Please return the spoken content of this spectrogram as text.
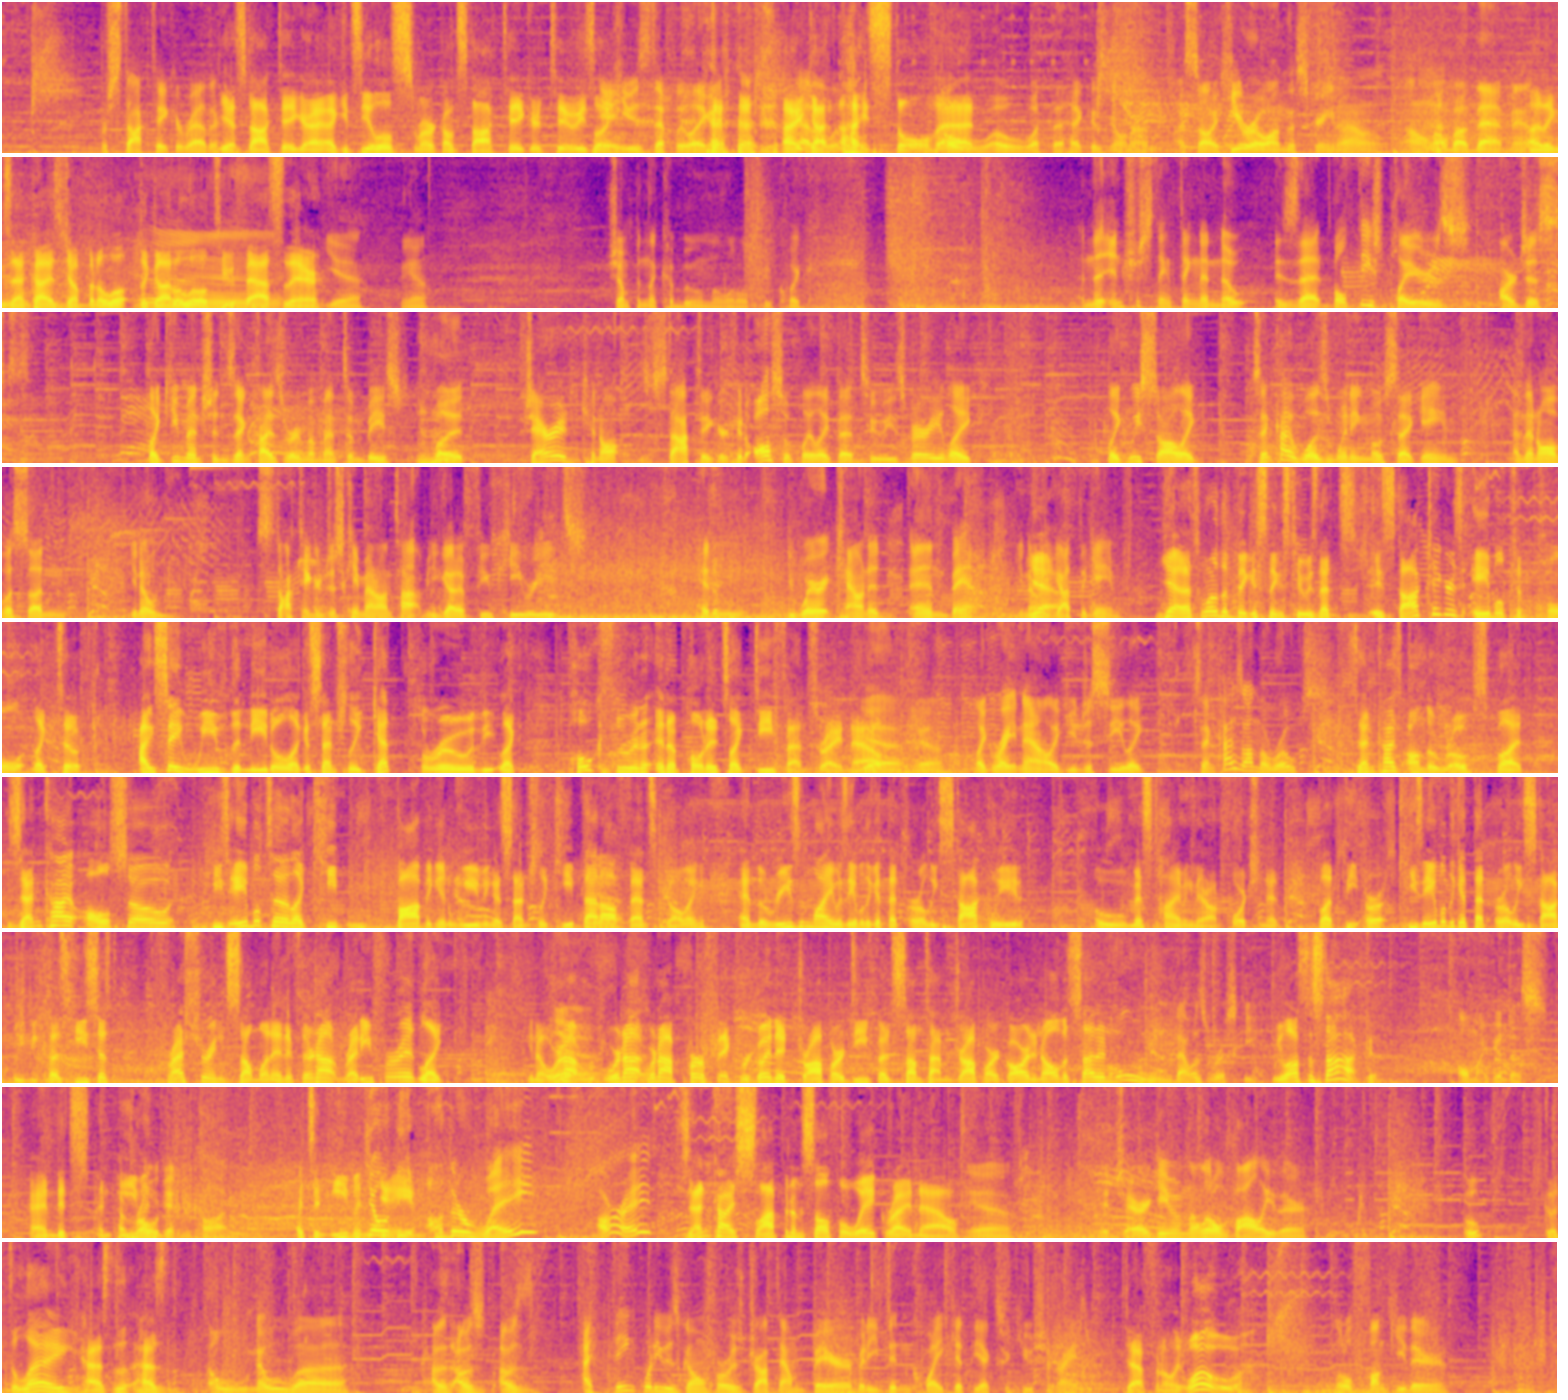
or Stocktaker, rather. yeah, Stocktaker. I, I can see a little smirk on Stocktaker, too. He's like, Yeah, he was definitely like, I, I got a got, I stole that. Oh, oh, what the heck is going on? I saw a hero on the screen. I don't, I don't know about that, man. I think Zenkai's jumping a little, the gun a little too fast there. Yeah, yeah. Jumping the kaboom a little too quick. And the interesting thing to note is that both these players are just, like you mentioned, Zenkai's very momentum based, Mm-hmm. but Jared can, al- Stocktaker could also play like that too. He's very like, like we saw, like Zenkai was winning most of that game, and then all of a sudden, you know, Stocktaker just came out on top. You got a few key reads, hit him where it counted, and bam, you know, Yeah. you got the game. Yeah, that's one of the biggest things too. Is that is Stocktaker's able to pull like to, I say weave the needle, like essentially get through the like poke through an, an opponent's like defense right now. Yeah, yeah. Like right now, like you just see like Zenkai's on the ropes. Zenkai's on the ropes, but Zenkai also he's able to like keep bobbing and weaving essentially, keep that Yeah. offense going. And the reason why he was able to get that early stock lead, oh, missed timing there, unfortunate. But the he's able to get that early stock lead because he's just pressuring someone, and if they're not ready for it, like. You know, we're Yeah. not we're not we're not perfect. We're going to drop our defense sometime drop our guard, and all of a sudden Oh, that was risky. we lost the stock. Oh my goodness. And it's an A even roll getting caught. it's an even Yo, game. the other way? All right. Zenkai's slapping himself awake right now. Yeah. Yeah, Jared gave him a little volley there. Oop, good delay. Has the has Oh no! Uh, I was, I was, I was. I think what he was going for was drop down bear, but he didn't quite get the execution right. definitely. Whoa! A little funky there.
